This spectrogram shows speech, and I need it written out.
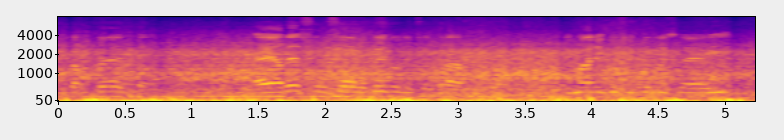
Perfetto. Eh, adesso lo so, lo vedo che c'è traffico. Rimani così come sei.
